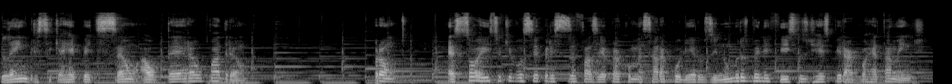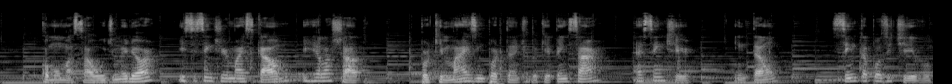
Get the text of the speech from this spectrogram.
Lembre-se que a repetição altera o padrão. Pronto! É só isso que você precisa fazer para começar a colher os inúmeros benefícios de respirar corretamente, como uma saúde melhor e se sentir mais calmo e relaxado. Porque mais importante do que pensar é sentir. Então, sinta positivo.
